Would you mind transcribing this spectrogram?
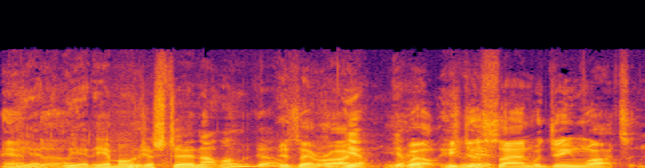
And we, had, uh, we had him on just uh, not long ago. is that right? Yeah. yeah well, he sure just did. signed with Gene Watson.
